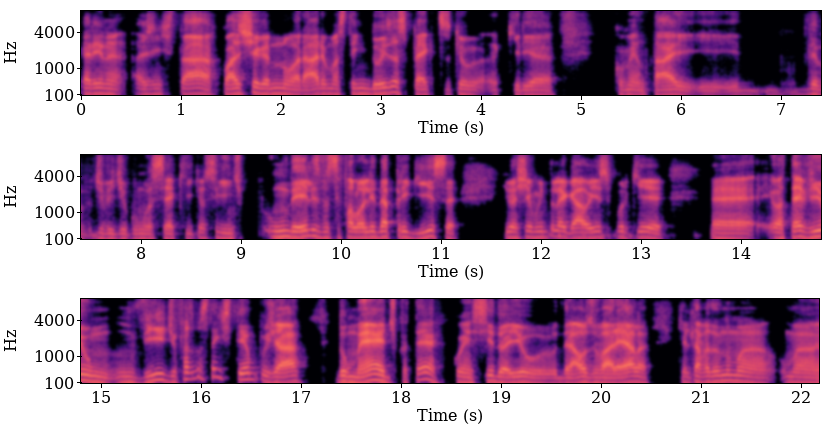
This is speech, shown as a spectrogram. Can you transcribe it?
Karina, a gente está quase chegando no horário, mas tem dois aspectos que eu queria comentar e, e dividir com você aqui, que é o seguinte: um deles, você falou ali da preguiça, e eu achei muito legal isso, porque é, eu até vi um, um, vídeo, faz bastante tempo já, um médico, até conhecido aí, o, o Drauzio Varela, que ele estava dando uma, uma,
